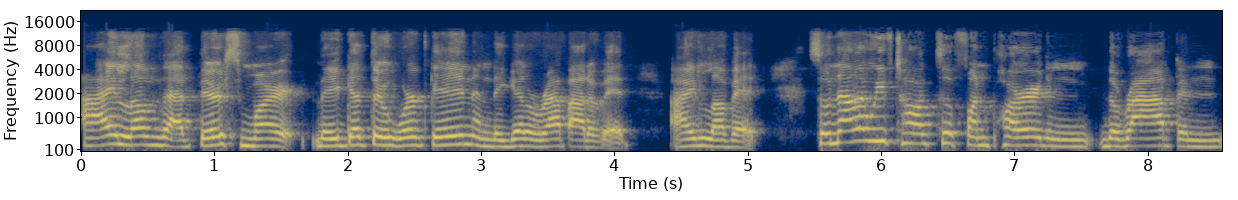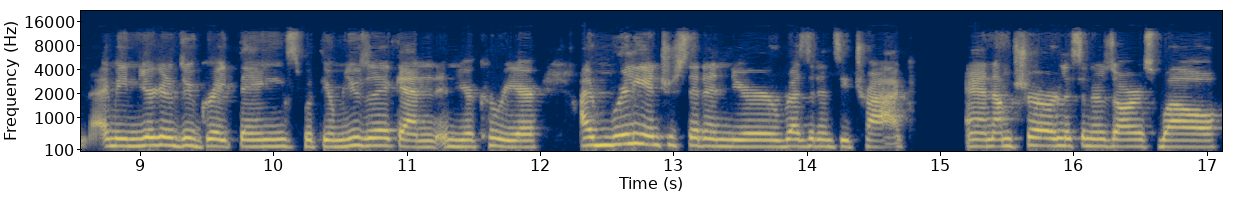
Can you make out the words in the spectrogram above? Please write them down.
I love that. They're smart. They get their work in and they get a rap out of it. I love it. So now that we've talked to the fun part and the rap, and I mean, you're going to do great things with your music and in your career, I'm really interested in your residency track. And I'm sure our listeners are as well.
